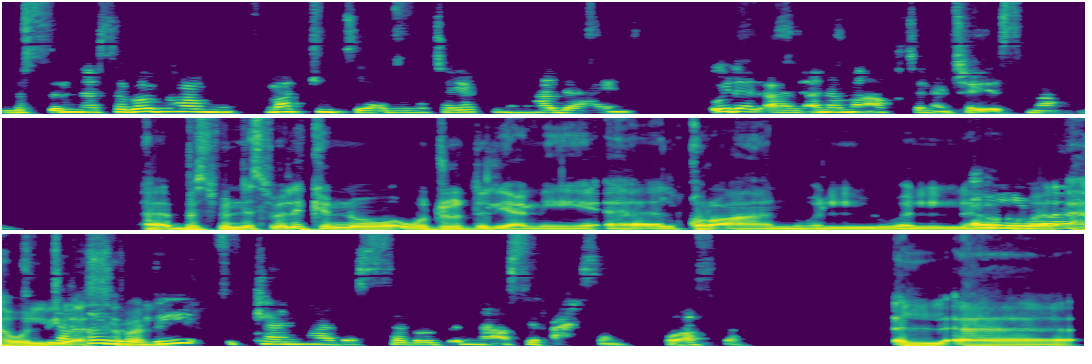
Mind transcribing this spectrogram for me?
بس إن سببها ما كنت يعني متيقنة هذا عين. وإلى الآن أنا ما أقتنع بشيء اسمه عين أه، بس بالنسبة لك إنه وجود يعني أه، القرآن وال وال أيوة. هو اللي اثر عليك كان هذا السبب انه أصير أحسن وأفضل أه،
